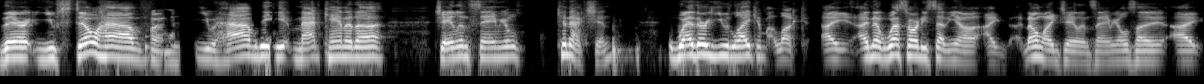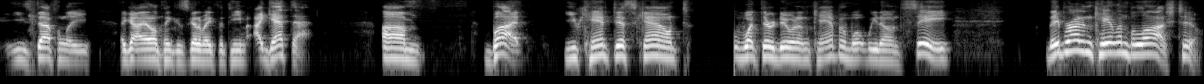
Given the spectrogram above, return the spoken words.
There, you still have you have the Matt Canada, Jaylen Samuel connection whether you like him. Look, I I know Wes already said you know I, I don't like Jaylen Samuels. I I he's definitely a guy I don't think is going to make the team. I get that, um, but you can't discount what they're doing in camp and what we don't see. They brought in Kalen Ballage too.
